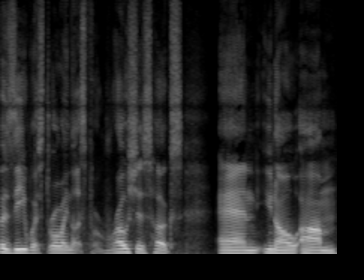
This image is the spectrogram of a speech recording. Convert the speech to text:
Fiziev was throwing those ferocious hooks. and you know, um,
